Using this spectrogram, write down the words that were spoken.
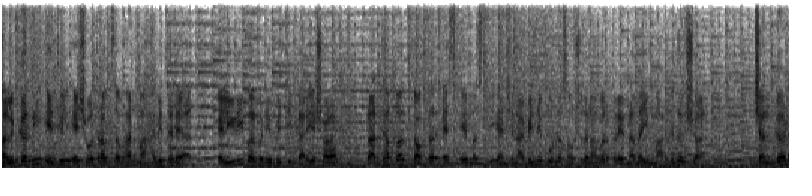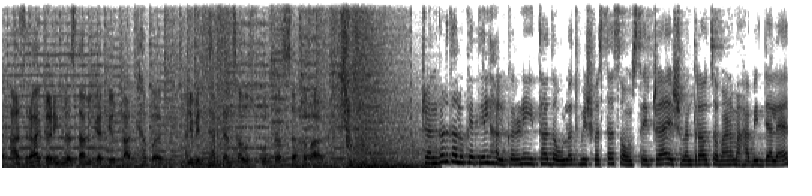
हलकर्णी येथील यशवंतराव चव्हाण महाविद्यालयात एलईडी बल्ब निर्मिती कार्यशाळा प्राध्यापक डॉक्टर एस ए मस्ती यांच्या नाविन्यपूर्ण संशोधनावर प्रेरणादायी मार्गदर्शन. चंदगड आजरा गडिंग्लज तालुक्यातील प्राध्यापक आणि विद्यार्थ्यांचा उत्स्फूर्त सहभाग. चंदगड तालुक्यातील हलकर्णी इथं दौलत विश्वस्त संस्थेच्या यशवंतराव चव्हाण महाविद्यालयात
